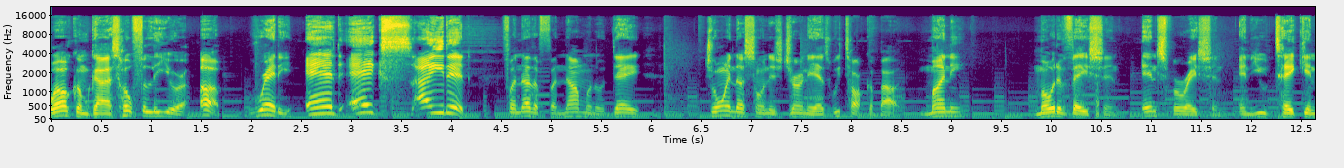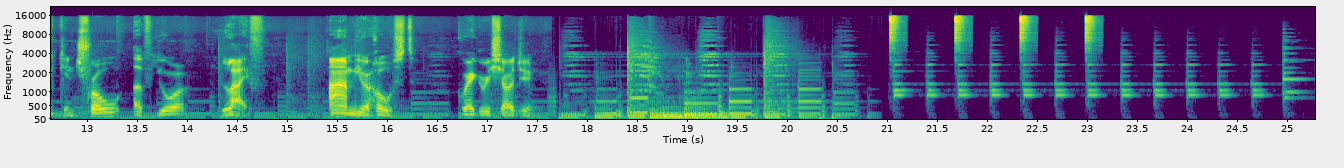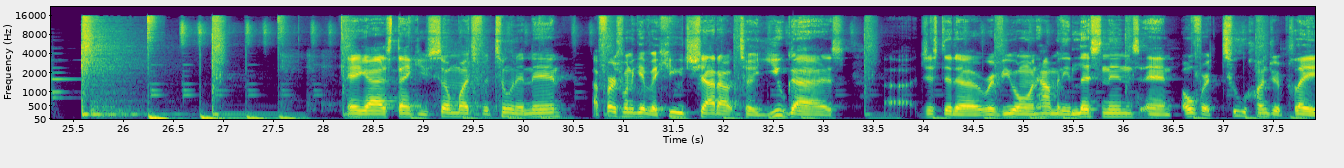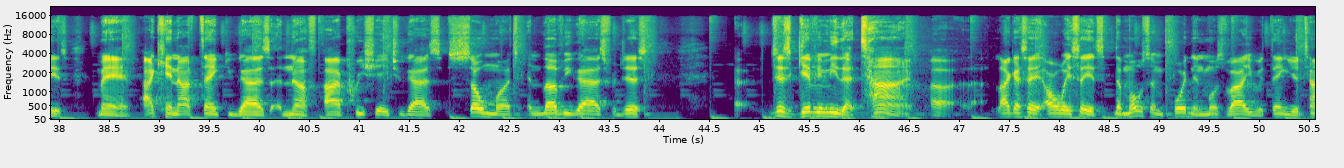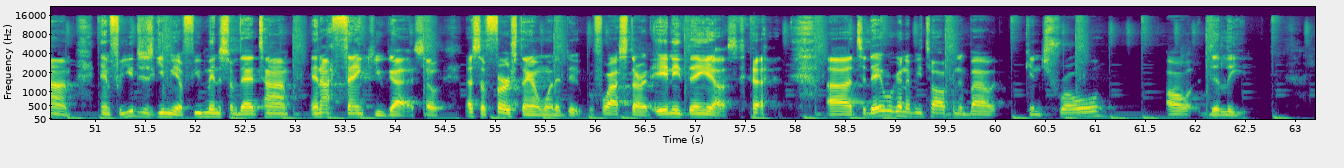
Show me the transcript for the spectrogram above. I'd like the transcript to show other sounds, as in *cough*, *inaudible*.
Welcome, guys. Hopefully, you're up, ready, and excited for another phenomenal day. Join us on this journey as we talk about money, motivation, inspiration, and you taking control of your life. I'm your host, Gregory Shaw Jr. Hey guys, thank you so much for tuning in. I first want to give a huge shout out to you guys. Uh, just did a review on how many listenings and over 200 plays. Man, I cannot thank you guys enough. I appreciate you guys so much and love you guys for just uh, just giving me the time. Uh, like I say, always say, it's the most important and most valuable thing, your time. And for you to just give me a few minutes of that time, and I thank you guys. So that's the first thing I want to do before I start anything else. *laughs* Uh, today we're going to be talking about control alt delete.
